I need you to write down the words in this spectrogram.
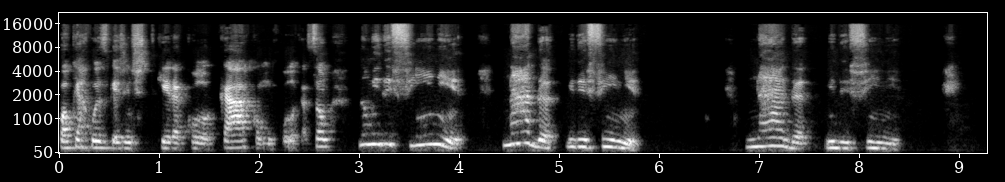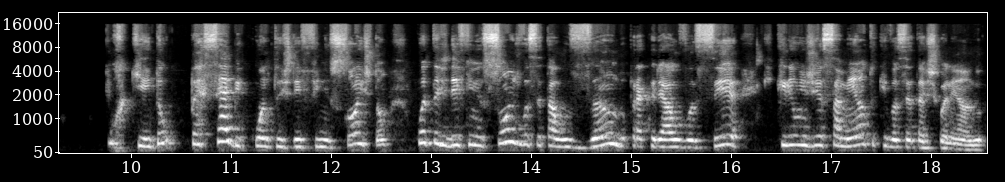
qualquer coisa que a gente queira colocar como colocação, não me define. Nada me define. Nada me define. Por quê? Então, percebe quantas definições, então, quantas definições você está usando para criar o você, que cria um engessamento que você está escolhendo.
